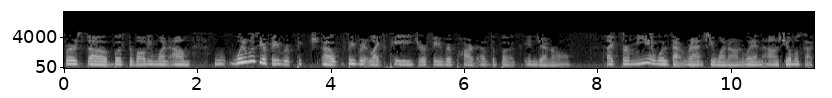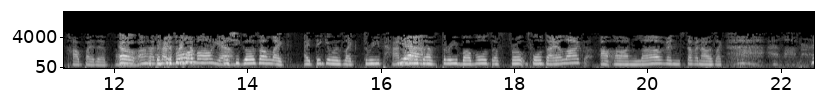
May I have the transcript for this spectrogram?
first uh book, the volume one, um, w- what was your favorite picture, uh, favorite like page or favorite part of the book in general? Like for me, it was that rant she went on when uh, she almost got caught by the uh, Oh, uh-huh, the the principal, yeah. and she goes on like I think it was like three panels Yeah. of three bubbles of full, dialogue uh, on love and stuff, and I was like, I love.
